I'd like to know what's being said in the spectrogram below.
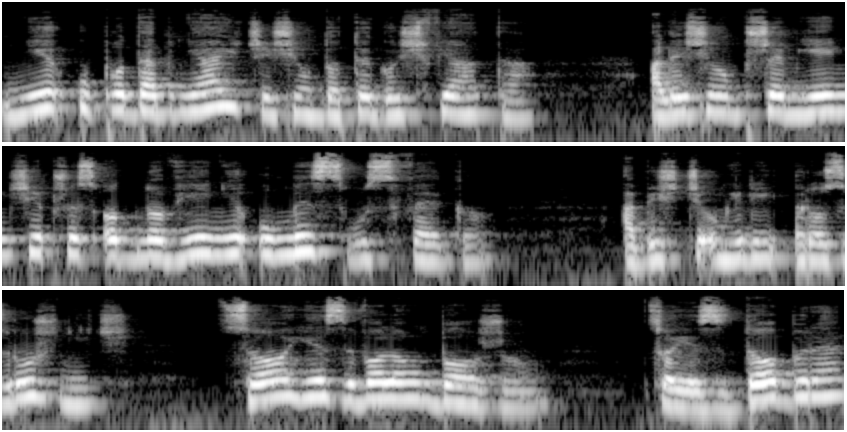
Nie upodabniajcie się do tego świata ale się przemieńcie przez odnowienie umysłu swego, abyście umieli rozróżnić, co jest wolą Bożą, co jest dobre,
